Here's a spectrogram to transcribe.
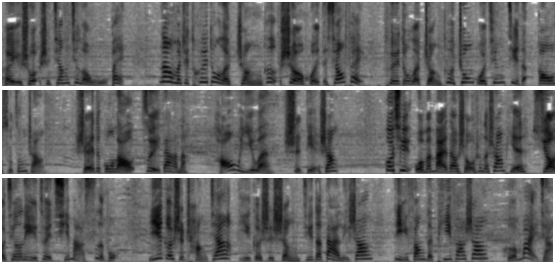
可以说是将近了五倍。那么，这推动了整个社会的消费，推动了整个中国经济的高速增长，谁的功劳最大呢？毫无疑问是电商。过去我们买到手上的商品需要经历最起码四步：一个是厂家，一个是省级的代理商、地方的批发商和卖家。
